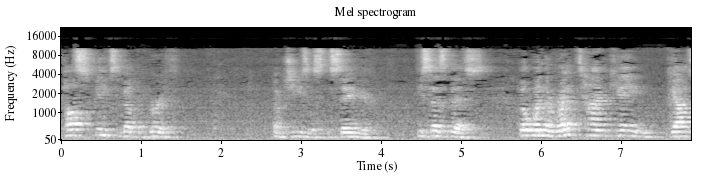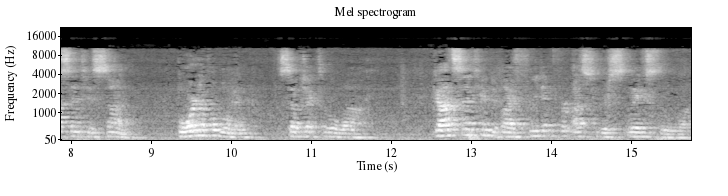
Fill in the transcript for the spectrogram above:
Paul speaks about the birth of Jesus, the Savior. He says this But when the right time came, God sent his Son, born of a woman, subject to the law. God sent him to buy freedom for us who were slaves to the law,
